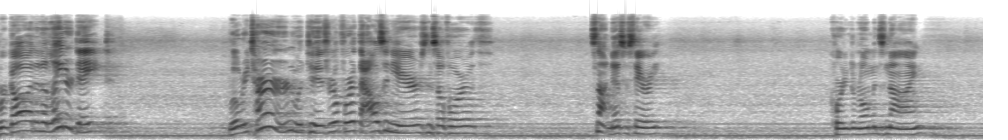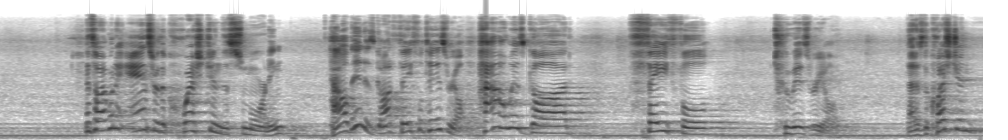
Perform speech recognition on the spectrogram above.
where God at a later date will return to Israel for a thousand years and so forth. It's not necessary, according to Romans 9. And so I want to answer the question this morning how then is God faithful to Israel? How is God faithful to Israel? That is the question.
